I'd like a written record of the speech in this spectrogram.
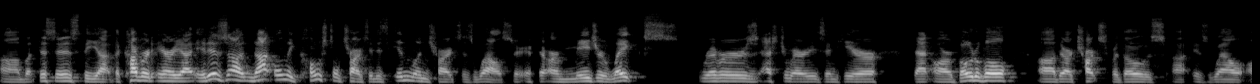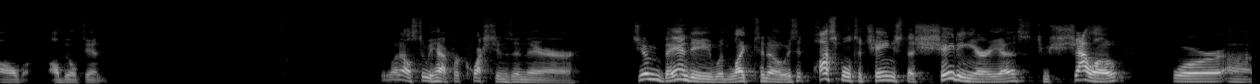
Uh, but this is the uh, the covered area. It is not only coastal charts; it is inland charts as well. So if there are major lakes, rivers, estuaries in here that are boatable, there are charts for those as well, all all built in. What else do we have for questions in there? Jim Bandy would like to know, is it possible to change the shading areas to shallow for, uh,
